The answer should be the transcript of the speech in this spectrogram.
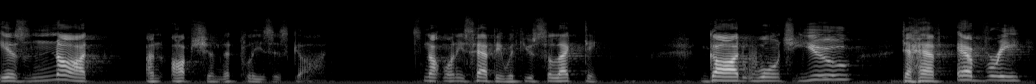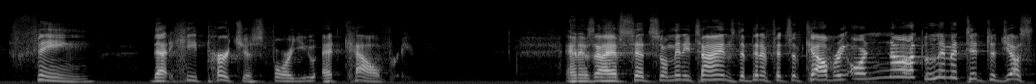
is not an option that pleases God. It's not one He's happy with you selecting. God wants you to have everything that He purchased for you at Calvary. And as I have said so many times, the benefits of Calvary are not limited to just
